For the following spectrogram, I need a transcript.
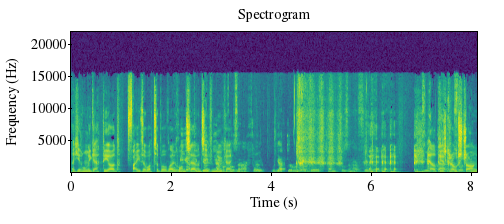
Like you only get the odd fighter what's above like Well, we 170 from the UK. in our food. We got the real good chemicals in our food. Dude, Help you grow strong.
